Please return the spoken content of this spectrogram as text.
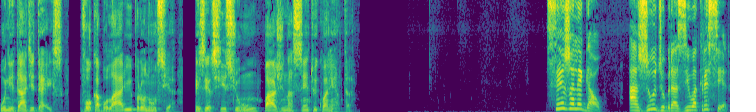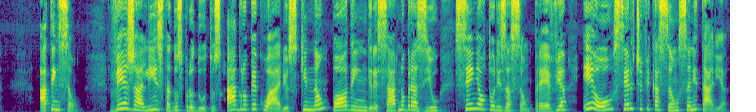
Unidade 10. Vocabulário e pronúncia. Exercício 1, página 140. Seja legal. Ajude o Brasil a crescer. Atenção! Veja a lista dos produtos agropecuários que não podem ingressar no Brasil sem autorização prévia e ou certificação sanitária.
